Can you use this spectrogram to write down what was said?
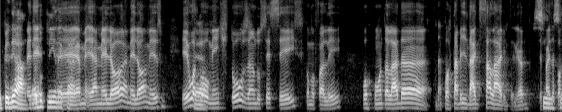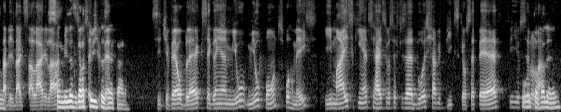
o PDA, é, PDA, é a duplinha, né, cara? É, é, a melhor, é a melhor mesmo. Eu é. atualmente estou usando o C6, como eu falei, por conta lá da, da portabilidade de salário, tá ligado? Você sim, faz a sim. portabilidade de salário lá. São milhas gratuitas, tiver, né, cara? Se tiver o Black, você ganha mil, mil pontos por mês e mais 500 reais se você fizer duas chave Pix, que é o CPF e o Pô, celular. Tá valendo.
